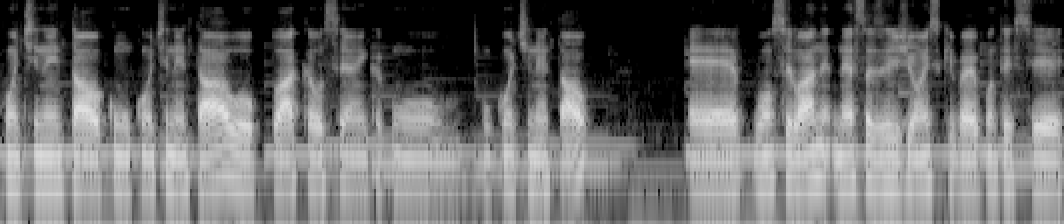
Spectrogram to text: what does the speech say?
continental com continental ou placa oceânica com, com continental é, vão ser lá nessas regiões que vai acontecer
